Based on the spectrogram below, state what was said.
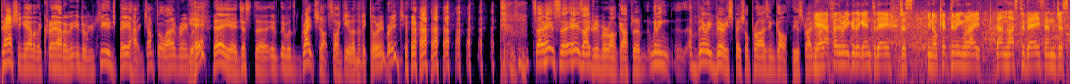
dashing out of the crowd and into a huge bear hug, jumped all over him. Yeah? yeah, yeah. Just uh, it, it was great shots. It's like you on the Victoria Bridge. so here's uh, here's Adrian Meronk after winning a very very special prize in golf, the Australian. Yeah, I felt really good again today. Just you know, kept doing what I done last two days and just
